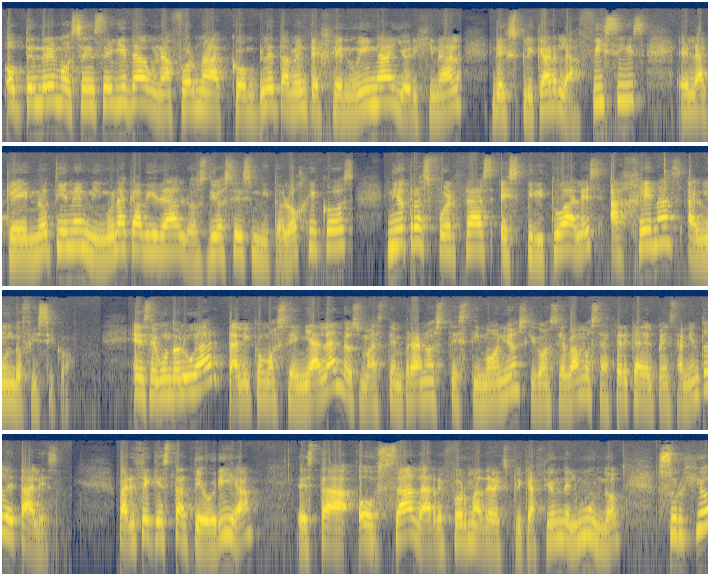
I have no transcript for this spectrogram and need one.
obtendremos enseguida una forma completamente genuina y original de explicar la fisis en la que no tienen ninguna cabida los dioses mitológicos ni otras fuerzas espirituales ajenas al mundo físico. En segundo lugar, tal y como señalan los más tempranos testimonios que conservamos acerca del pensamiento de Tales, parece que esta teoría esta osada reforma de la explicación del mundo surgió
